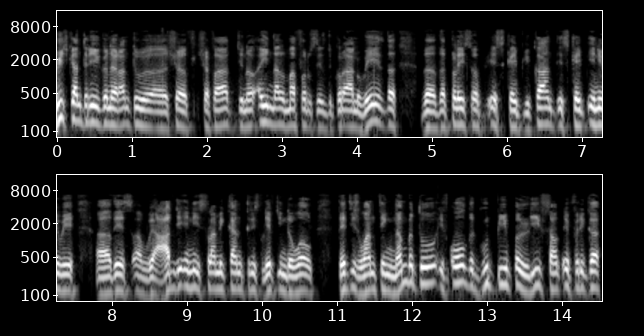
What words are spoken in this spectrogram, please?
Which country you're you going to run to, uh, Shafat? You know, Ain al Mafar says the Quran. Where is the, the, the place of escape? You can't escape anyway. Uh, there's uh, hardly any Islamic countries left in the world. That is one thing. Number two, if all the good people leave South Africa,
